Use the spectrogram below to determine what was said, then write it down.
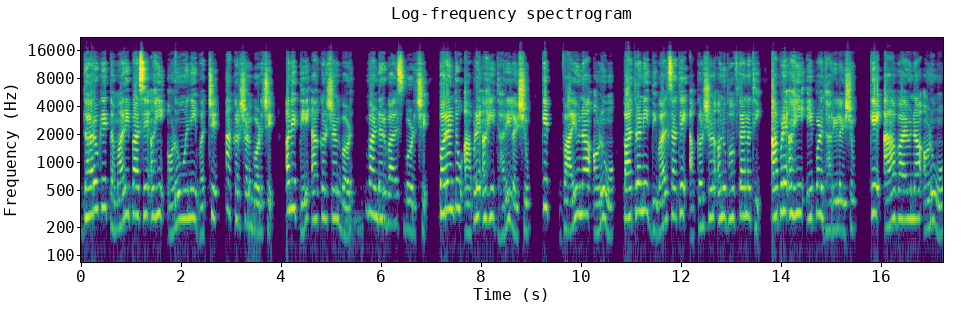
ધારો કે તમારી પાસે અહીં અણુઓની વચ્ચે આકર્ષણ બળ છે, અને તે આકર્ષણ બળ વાન્ડરવાલ્સ બળ છે. પરંતુ આપણે અહીં ધારી લઈશું કે વાયુના અણુઓ પાત્રની દિવાલ સાથે આકર્ષણ અનુભવતા નથી. આપણે અહીં એ પણ ધારી લઈશું કે આ વાયુના અણુઓ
